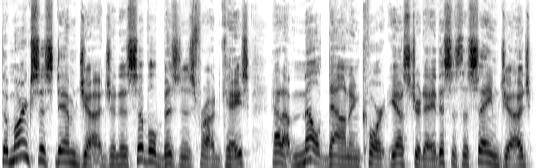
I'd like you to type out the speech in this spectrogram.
The Marxist Dem judge in his civil business fraud case had a meltdown in court yesterday. This is the same judge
